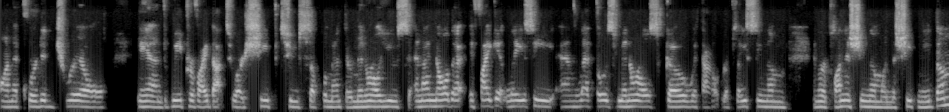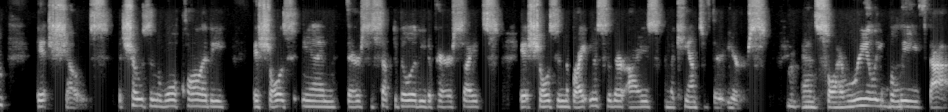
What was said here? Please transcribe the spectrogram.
on a corded drill. And we provide that to our sheep to supplement their mineral use. And I know that if I get lazy and let those minerals go without replacing them and replenishing them when the sheep need them, it shows. It shows in the wool quality, it shows in their susceptibility to parasites it shows in the brightness of their eyes and the cant of their ears. Mm-hmm. And so I really believe that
